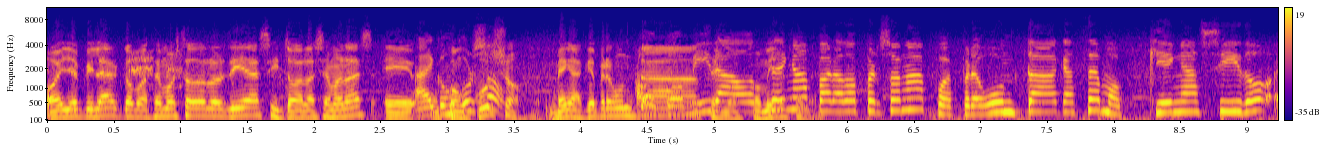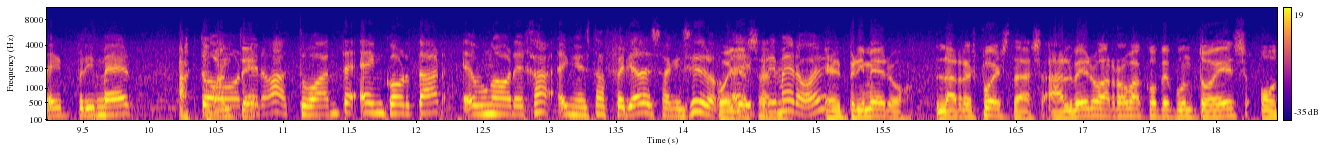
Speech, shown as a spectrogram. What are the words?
Oye, Pilar, como hacemos todos los días y todas las semanas, eh, ¿Hay un concurso? Venga, ¿qué pregunta O comida hacemos? o Comida cena cena. para dos personas, pues pregunta que hacemos, ¿quién ha sido el primer Actuante. torero actuante en cortar una oreja en esta feria de San Isidro? Pues el sabes, primero, ¿eh? El primero, las respuestas, albero.cope.es o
